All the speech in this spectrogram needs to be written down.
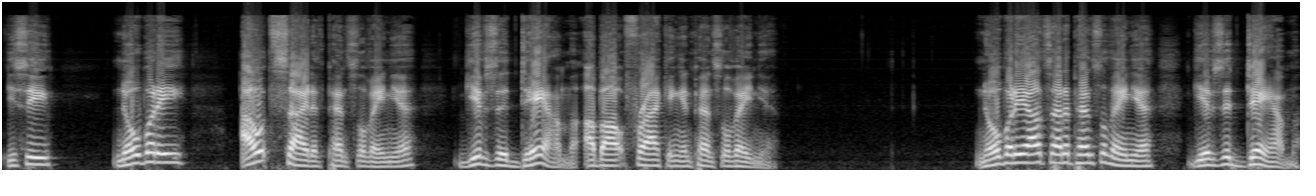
You see, nobody outside of Pennsylvania gives a damn about fracking in Pennsylvania. Nobody outside of Pennsylvania gives a damn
